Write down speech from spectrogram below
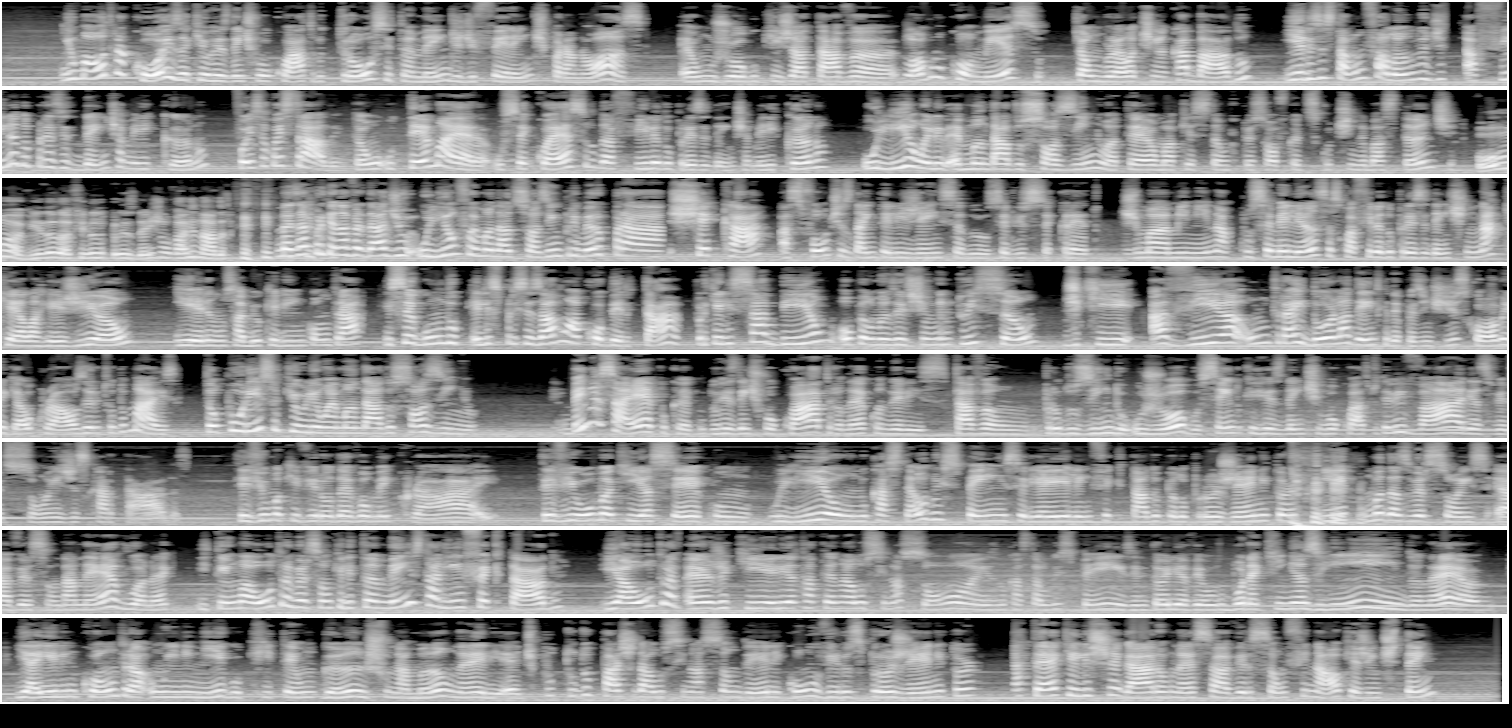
E uma outra coisa que o Resident Evil 4 trouxe também de diferente para nós é um jogo que já tava logo no começo, que a Umbrella tinha acabado, e eles estavam falando de a filha do presidente americano foi sequestrada. Então o tema era o sequestro da filha do presidente americano O Leon, ele é mandado sozinho, até é uma questão que o pessoal fica discutindo bastante. Ou a vida da filha do presidente não vale nada. Mas é porque, na verdade, o Leon foi mandado sozinho primeiro para checar as fontes da inteligência do serviço secreto de uma menina com semelhanças com a filha do presidente naquela região e ele não sabia o que ele ia encontrar. E segundo, eles precisavam acobertar porque eles sabiam, ou pelo menos eles tinham intuição, de que havia um traidor lá dentro, que depois a gente descobre que é o Krauser e tudo mais. Então por isso que o Leon é mandado sozinho. Bem nessa época do Resident Evil 4, né, quando eles estavam produzindo o jogo, sendo que Resident Evil 4 teve várias versões descartadas. Teve uma que virou Devil May Cry, Teve uma que ia ser com o Leon no castelo do Spencer e aí ele é infectado pelo Progenitor. e uma das versões é a versão da névoa, né? E tem uma outra versão que ele também estaria infectado. E a outra é de que ele ia estar tá tendo alucinações no castelo do Spencer. Então ele ia ver os bonequinhas rindo, né? E aí ele encontra um inimigo que tem um gancho na mão, né? Ele é tipo tudo parte da alucinação dele com o vírus Progenitor. Até que eles chegaram nessa versão final que a gente tem,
